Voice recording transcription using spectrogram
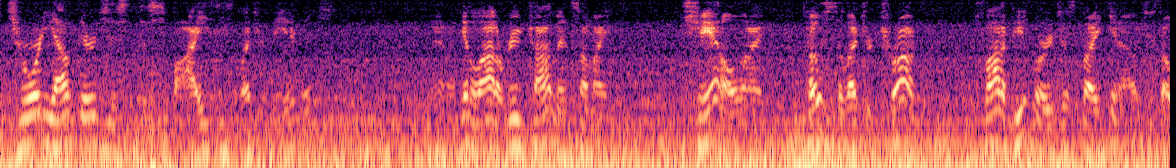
majority out there just despise these electric vehicles. And I get a lot of rude comments on my channel when I post electric truck. A lot of people are just like, you know, just a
